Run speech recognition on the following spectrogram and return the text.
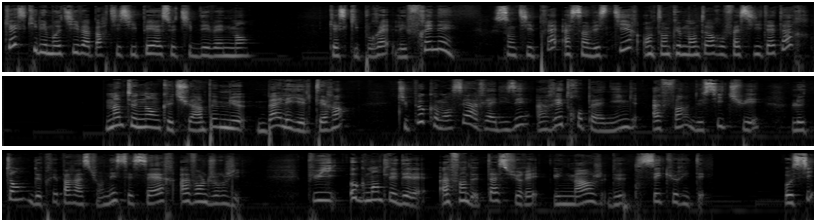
Qu'est-ce qui les motive à participer à ce type d'événement? Qu'est-ce qui pourrait les freiner? Sont-ils prêts à s'investir en tant que mentor ou facilitateur? Maintenant que tu as un peu mieux balayé le terrain, tu peux commencer à réaliser un rétro-planning afin de situer le temps de préparation nécessaire avant le jour J puis augmente les délais afin de t'assurer une marge de sécurité. Aussi,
